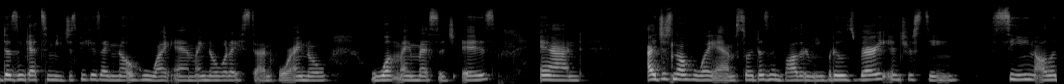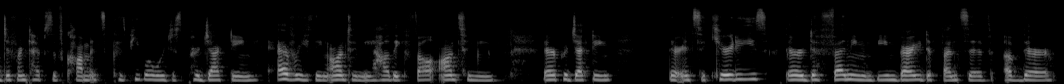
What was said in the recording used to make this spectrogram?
doesn't get to me just because I know who I am. I know what I stand for. I know what my message is. And I just know who I am. So it doesn't bother me. But it was very interesting seeing all the different types of comments because people were just projecting everything onto me, how they felt onto me. They were projecting their insecurities. They were defending, being very defensive of their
